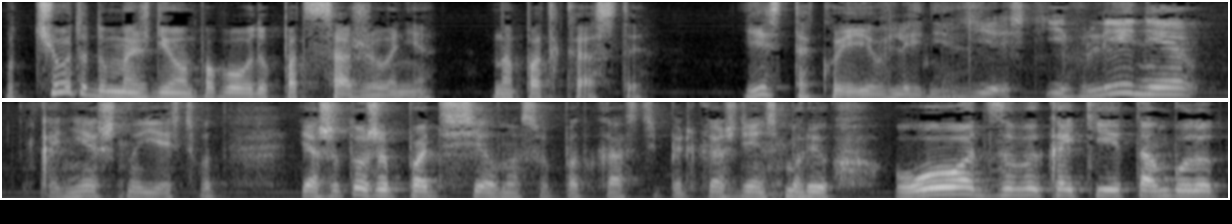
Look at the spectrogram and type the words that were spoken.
Вот чего ты думаешь, Дима, по поводу подсаживания на подкасты? Есть такое явление? Есть явление, конечно, есть. Вот я же тоже подсел на свой подкаст, теперь каждый день смотрю отзывы, какие там будут.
